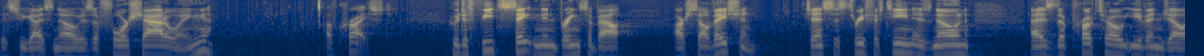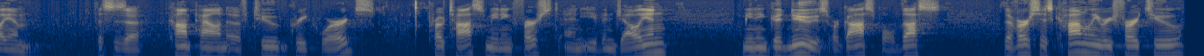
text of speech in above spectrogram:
This you guys know is a foreshadowing of Christ, who defeats Satan and brings about our salvation. Genesis 3:15 is known as the proto-evangelium. This is a compound of two Greek words, protos meaning first and evangelion meaning good news or gospel. Thus, the verse is commonly referred to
